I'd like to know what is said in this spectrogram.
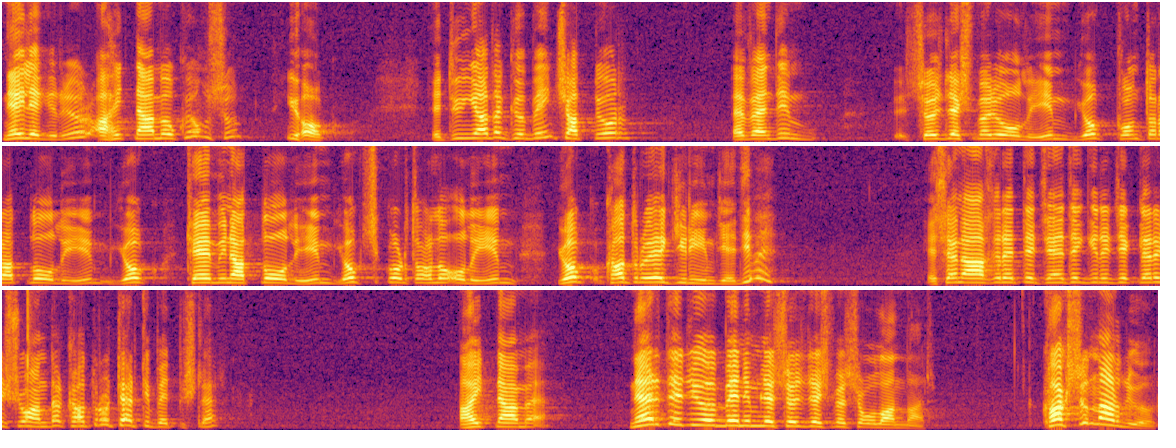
Neyle giriyor? Ahitname okuyor musun? Yok. E dünyada göbeğin çatlıyor. Efendim sözleşmeli olayım, yok kontratlı olayım, yok teminatlı olayım, yok sigortalı olayım, yok kadroya gireyim diye değil mi? E sen ahirette cennete gireceklere şu anda kadro tertip etmişler. Ahitname. Nerede diyor benimle sözleşmesi olanlar? Kalksınlar diyor.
